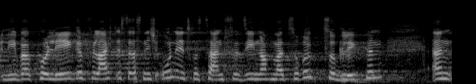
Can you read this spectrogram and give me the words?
lieber Kollege, vielleicht ist das nicht uninteressant für Sie, noch einmal zurückzublicken, an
